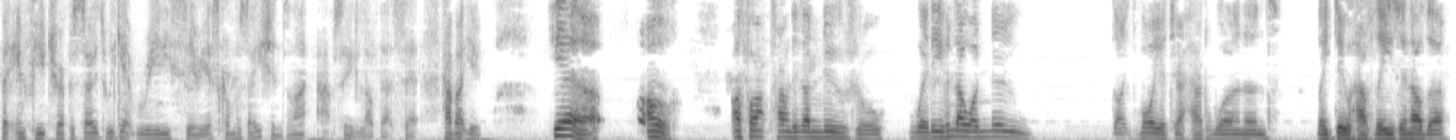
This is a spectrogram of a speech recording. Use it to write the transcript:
but in future episodes we get really serious conversations, and I absolutely love that set. How about you? Yeah. Oh, I found it unusual. Weird, even though I knew like Voyager had one, and they do have these in other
